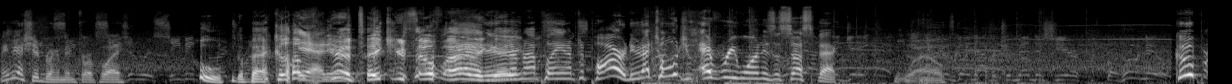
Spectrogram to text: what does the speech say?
Maybe I should bring him in for a play. Who? The backup? Yeah, dude. You're gonna take yourself out Yeah, of the dude, game. I'm not playing up to par, dude. I told you, everyone is a suspect. wow. Cooper.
